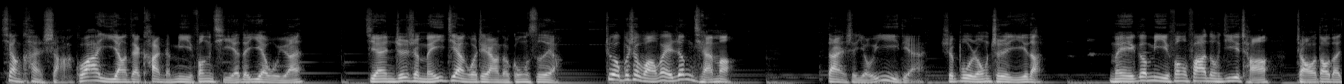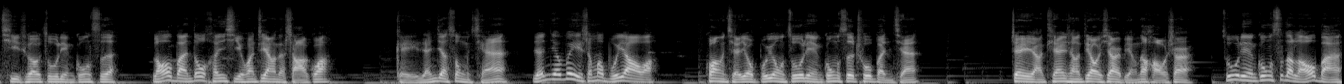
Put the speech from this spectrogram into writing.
像看傻瓜一样在看着蜜蜂企业的业务员，简直是没见过这样的公司呀！这不是往外扔钱吗？但是有一点是不容置疑的，每个蜜蜂发动机厂找到的汽车租赁公司老板都很喜欢这样的傻瓜，给人家送钱，人家为什么不要啊？况且又不用租赁公司出本钱，这样天上掉馅饼的好事儿，租赁公司的老板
